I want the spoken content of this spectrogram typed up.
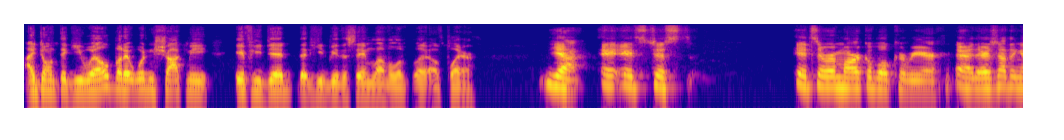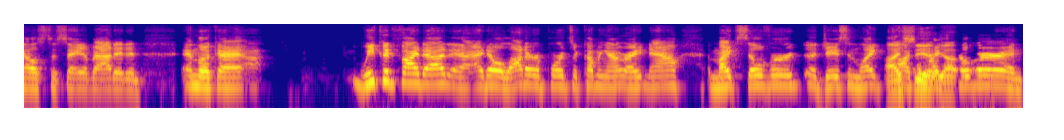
I don't think he will, but it wouldn't shock me if he did that. He'd be the same level of of player. Yeah, it's just it's a remarkable career. Uh, there's nothing else to say about it. And and look, I, I, we could find out. Uh, I know a lot of reports are coming out right now. Mike Silver, uh, Jason like I see it, Mike yep. Silver, and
